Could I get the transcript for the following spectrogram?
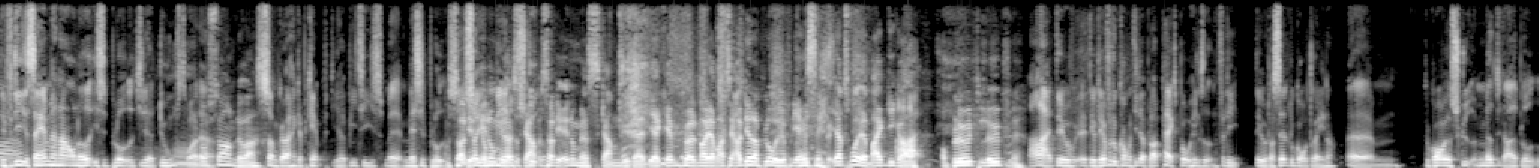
at, Det er fordi, Sam han har jo noget i sit blod, de der dooms, tror jeg, det der, sådan, det var. som gør, at han kan bekæmpe de her BT's med, med sit blod. Så, er det endnu mere skam, så er det endnu mere skam, det der, at jeg gennemførte, når jeg bare tænker, og det der blod, det er, fordi jeg, helt tænker, jeg troede, jeg bare gik og, og blødt løbende. Nej, nej, det er, jo, det er jo derfor, du kommer de der blood packs på hele tiden, fordi det er jo dig selv, du går og dræner. Øhm, du går jo og skyder med dit eget blod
